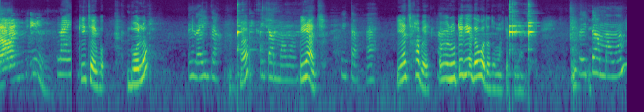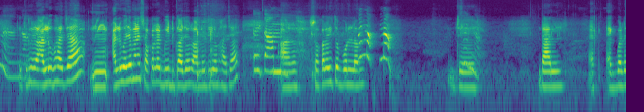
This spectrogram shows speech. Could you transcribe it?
Line in. কি চাইব বলো। হ্যাঁ? পেঁয়াজ? হ্যাঁ। পেঁয়াজ খাবে? তবে রুটি দিয়ে দেবো তো তোমাকে পেঁয়াজ। আলু ভাজা আলু ভাজা মানে সকালের বিট গাজর আলু দিয়ে ভাজা। আর সকালেই তো বললাম যে ডাল এক একবারে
